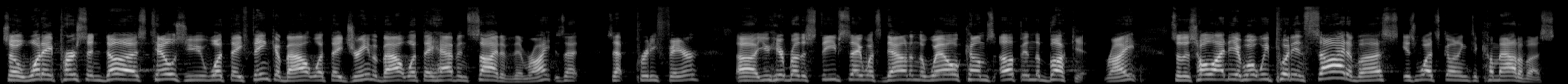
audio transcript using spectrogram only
So, what a person does tells you what they think about, what they dream about, what they have inside of them, right? Is that, is that pretty fair? Uh, you hear Brother Steve say, What's down in the well comes up in the bucket, right? So, this whole idea of what we put inside of us is what's going to come out of us.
